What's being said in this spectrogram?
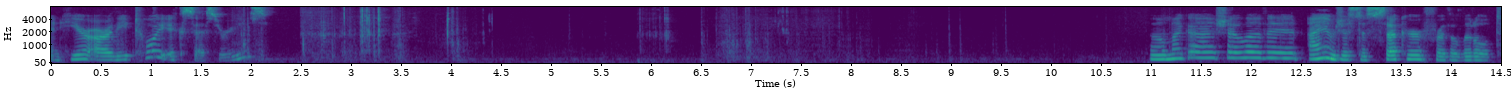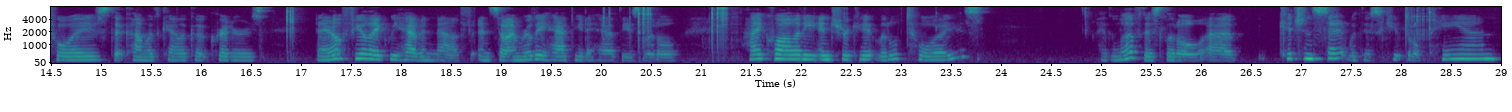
And here are the toy accessories. Oh my gosh, I love it. I am just a sucker for the little toys that come with Calico Critters. And I don't feel like we have enough. And so I'm really happy to have these little high quality, intricate little toys. I love this little uh, kitchen set with this cute little pan.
